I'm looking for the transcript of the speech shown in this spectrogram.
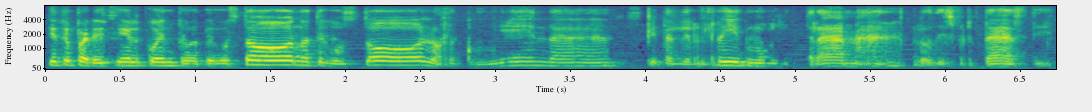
¿Qué te pareció el cuento? ¿Te gustó? ¿No te gustó? ¿Lo recomiendas? ¿Qué tal el ritmo, la trama? ¿Lo disfrutaste?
